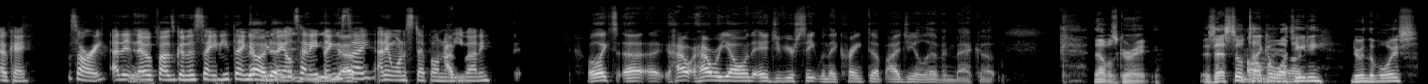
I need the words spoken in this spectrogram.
Okay. Sorry, I didn't Yeah. know if I was going to say anything. No, or anybody no, else had you- you anything to got- say. I didn't want to step on I'm- anybody. Well, like, uh, uh, how how were y'all on the edge of your seat when they cranked up IG Eleven back up? That was great. Is that still Oh Taika my Waititi doing the voice?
